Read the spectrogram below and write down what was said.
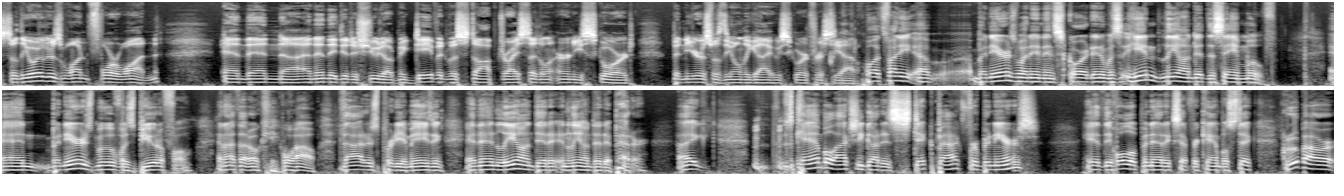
So the Oilers won four-one. And then, uh, and then they did a shootout. McDavid was stopped. Draisaitl and Ernie scored. Beniers was the only guy who scored for Seattle. Well, it's funny. Uh, Beniers went in and scored, and it was he and Leon did the same move. And Beniers' move was beautiful, and I thought, okay, wow, that is pretty amazing. And then Leon did it, and Leon did it better. I, Campbell actually got his stick back for Beniers. He had the whole open net except for Campbell's stick. Grubauer,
